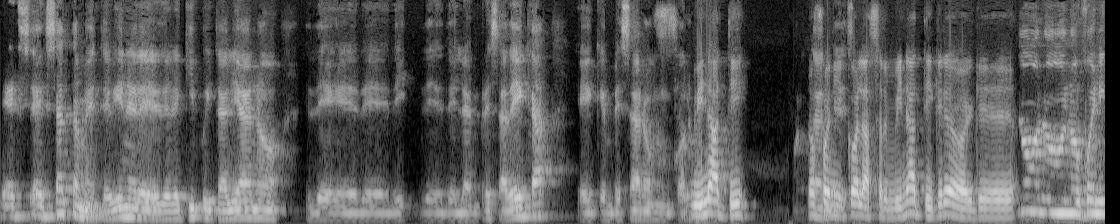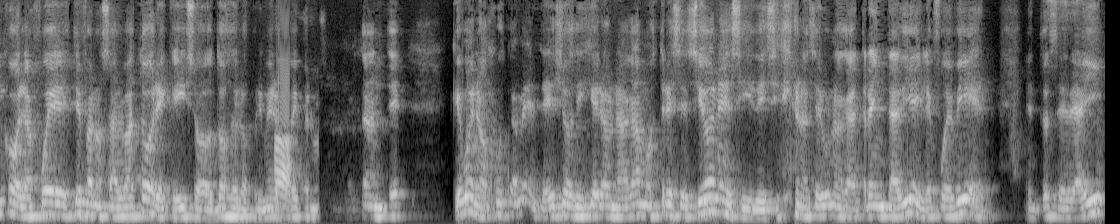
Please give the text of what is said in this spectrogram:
Exactamente, viene del equipo italiano de, la empresa DECA, eh, que empezaron con... No fue Nicola Servinati, creo, el que... No, no, no fue Nicola, fue Stefano Salvatore, que hizo dos de los primeros ah. papers más importantes. Que bueno, justamente, ellos dijeron hagamos tres sesiones y decidieron hacer uno cada 30 días y le fue bien. Entonces de ahí,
